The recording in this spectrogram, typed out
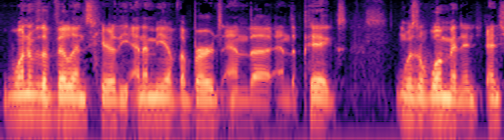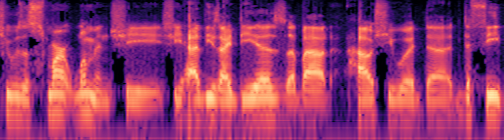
one of the villains here, the enemy of the birds and the and the pigs, was a woman, and, and she was a smart woman. She she had these ideas about how she would uh, defeat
